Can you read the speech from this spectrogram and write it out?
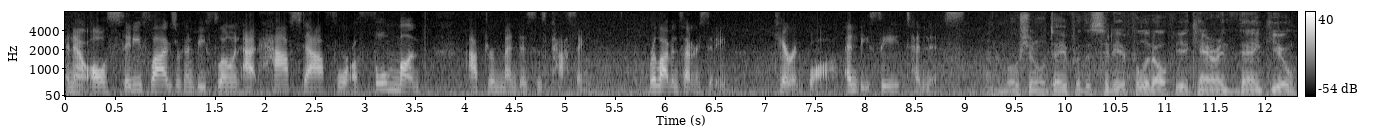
And now all city flags are going to be flown at half staff for a full month after Mendez's passing. We're live in Center City. Karen Hua, NBC 10 News. An emotional day for the city of Philadelphia. Karen, thank you.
